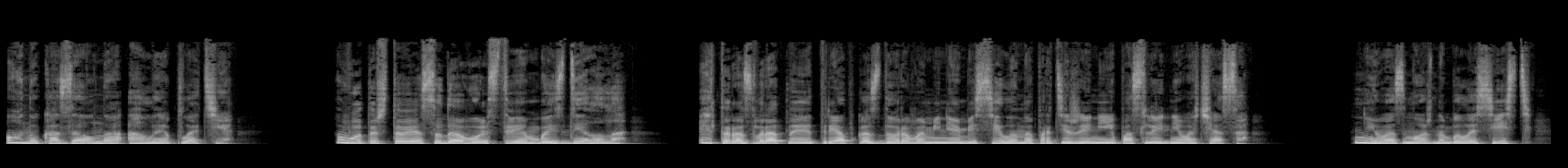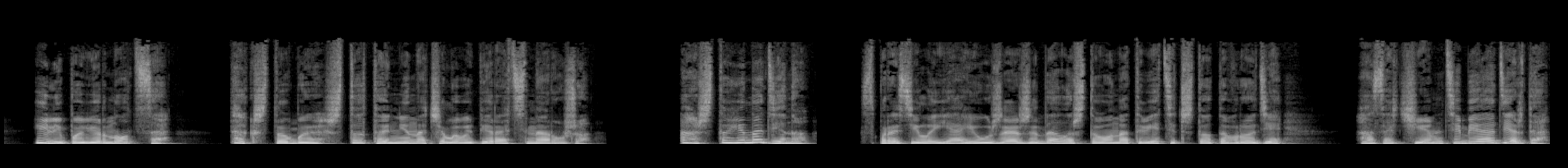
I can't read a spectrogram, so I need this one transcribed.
Он указал на алое платье. Вот и что я с удовольствием бы сделала. Эта развратная тряпка здорово меня бесила на протяжении последнего часа. Невозможно было сесть или повернуться, так чтобы что-то не начало выпирать наружу. «А что я надену?» — спросила я и уже ожидала, что он ответит что-то вроде «А зачем тебе одежда?»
